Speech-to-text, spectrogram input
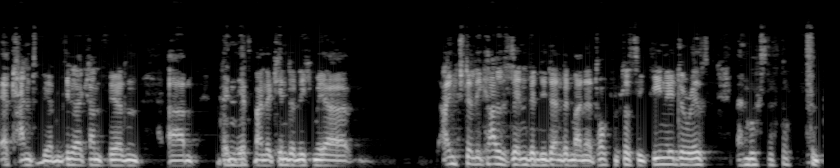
erkannt werden, wiedererkannt werden. Ähm, wenn jetzt meine Kinder nicht mehr einstellig alles sind, wenn die dann, wenn meine Tochter plötzlich Teenager ist, dann muss das doch wissen.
